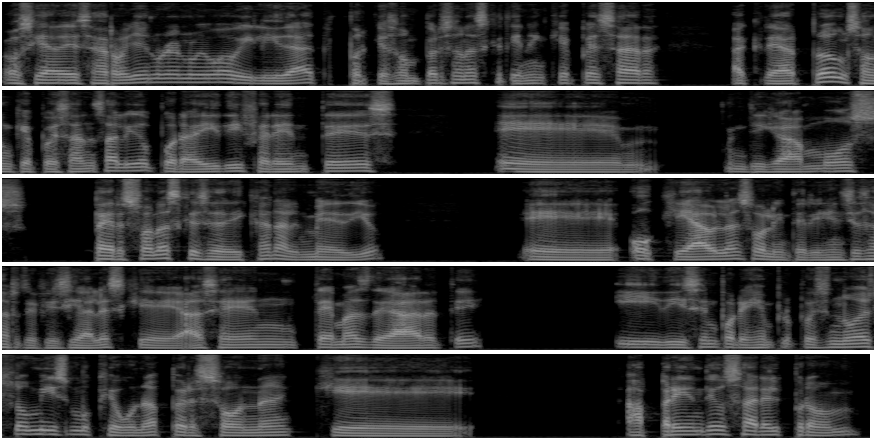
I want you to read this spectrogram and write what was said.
O sea, desarrollen una nueva habilidad porque son personas que tienen que empezar a crear prompts, aunque pues han salido por ahí diferentes Em, digamos, personas que se dedican al medio eh, o que hablan sobre inteligencias artificiales que hacen temas de arte y dicen, por ejemplo, pues no es lo mismo que una persona que aprende a usar el prompt,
